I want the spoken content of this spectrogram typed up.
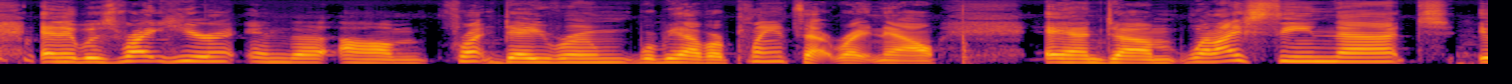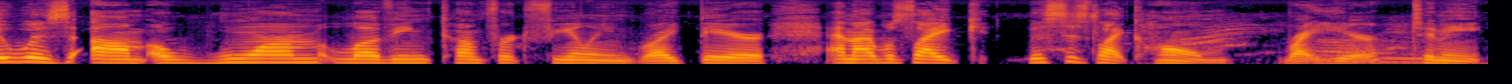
and it was right here in the um, front day room where we have our plants at right now. And um, when I seen that, it was um, a warm, loving, comfort feeling right there. And I was like, this is like home right here to me.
